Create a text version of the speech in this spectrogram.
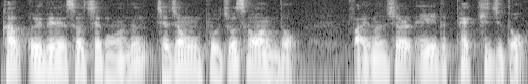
각 의대에서 제공하는 재정 보조 상황도 financial aid package도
